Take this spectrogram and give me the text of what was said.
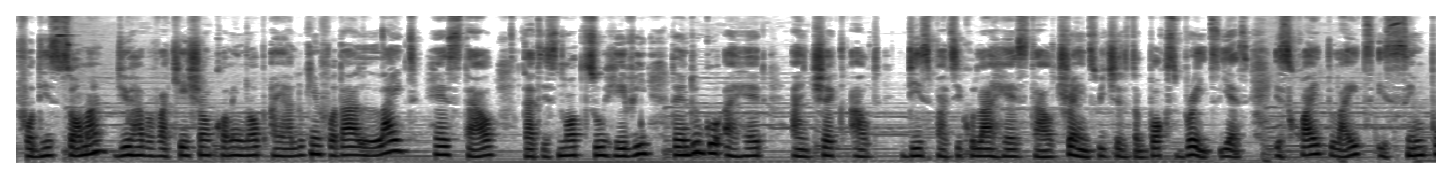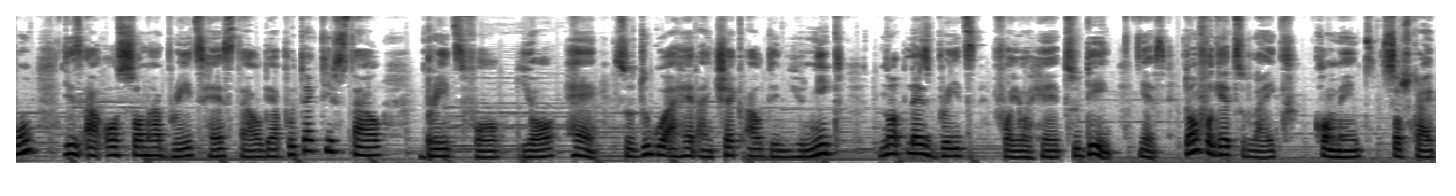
for this summer? Do you have a vacation coming up and you're looking for that light hairstyle that is not too heavy? Then do go ahead and check out this particular hairstyle trends which is the box braids. Yes it's quite light it's simple. These are all summer braids hairstyle. They are protective style braids for your hair. So do go ahead and check out the unique knotless braids for your hair today. Yes don't forget to like comment, subscribe,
